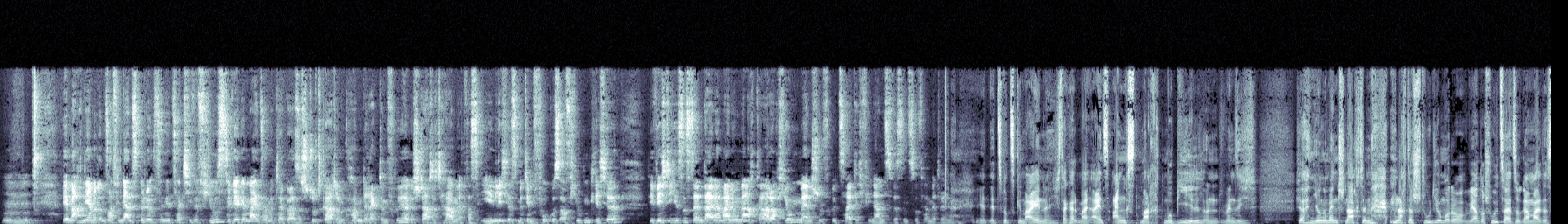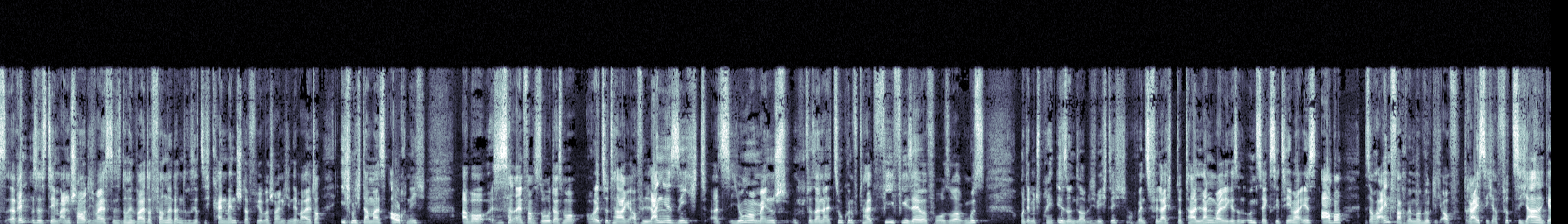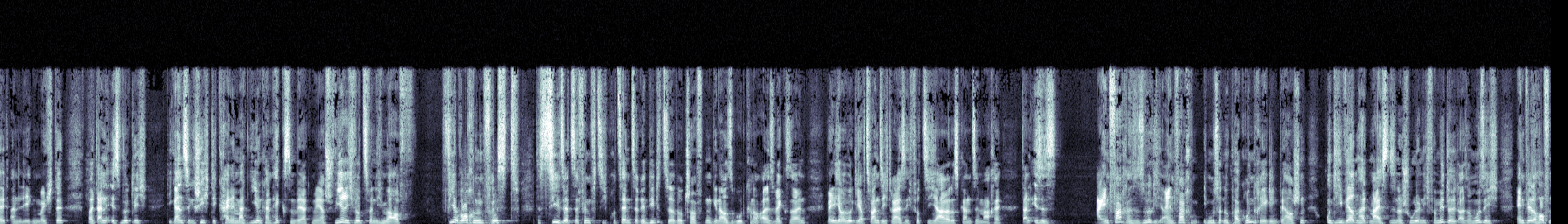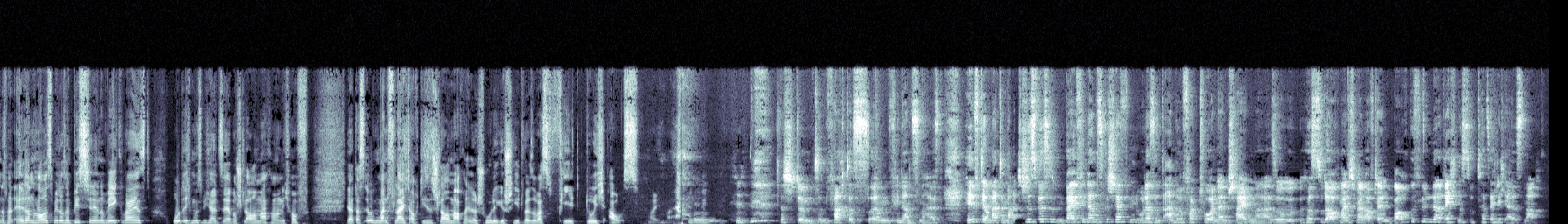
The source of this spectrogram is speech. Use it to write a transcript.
Mhm. Wir machen ja mit unserer Finanzbildungsinitiative Fuse, die wir gemeinsam mit der Börse Stuttgart und Com direkt im Frühjahr gestartet haben, etwas Ähnliches mit dem Fokus auf Jugendliche. Wie wichtig ist es denn deiner Meinung nach, gerade auch jungen Menschen frühzeitig Finanzwissen zu vermitteln? Jetzt wird's gemein. Ich sage halt mal eins, Angst macht mobil. Und wenn sich ja, ein junger Mensch nach dem, nach dem Studium oder während der Schulzeit sogar mal das Rentensystem anschaut, ich weiß, das ist noch in weiter Ferne, da interessiert sich kein Mensch dafür wahrscheinlich in dem Alter. Ich mich damals auch nicht. Aber es ist halt einfach so, dass man heutzutage auf lange Sicht als junger Mensch für seine Zukunft halt viel, viel selber vorsorgen muss. Und dementsprechend ist es unglaublich wichtig, auch wenn es vielleicht total langweiliges und unsexy Thema ist. Aber es ist auch einfach, wenn man wirklich auf 30, auf 40 Jahre Geld anlegen möchte, weil dann ist wirklich die ganze Geschichte keine Magie und kein Hexenwerk mehr. Schwierig wird's, wenn ich mir auf vier Wochen Frist das Ziel setze, 50 Prozent der Rendite zu erwirtschaften. Genauso gut kann auch alles weg sein. Wenn ich aber wirklich auf 20, 30, 40 Jahre das Ganze mache, dann ist es einfach, es ist wirklich einfach. Ich muss halt nur ein paar Grundregeln beherrschen und die werden halt meistens in der Schule nicht vermittelt. Also muss ich entweder hoffen, dass mein Elternhaus mir das ein bisschen in den Weg weist oder ich muss mich halt selber schlau machen und ich hoffe, ja, dass irgendwann vielleicht auch dieses Schlaumachen in der Schule geschieht, weil sowas fehlt durchaus. Sag ich mal. Das stimmt, ein Fach, das ähm, Finanzen heißt. Hilft denn ja. mathematisches Wissen bei Finanzgeschäften oder sind andere Faktoren entscheidender? Also hörst du da auch manchmal auf dein Bauchgefühl oder rechnest du tatsächlich alles nach?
